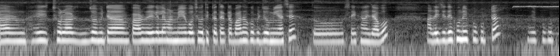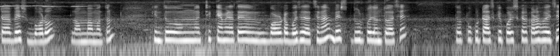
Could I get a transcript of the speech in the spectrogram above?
আর এই ছোলার জমিটা পার হয়ে গেলে আমার মেয়ে বলছে, ওদিকটাতে একটা বাঁধাকপির জমি আছে। তো সেখানে যাব। আর এই যে দেখুন, এই পুকুরটা। এই পুকুরটা বেশ বড়, লম্বা মতন। কিন্তু ঠিক ক্যামেরাতে বড়টা বোঝা যাচ্ছে না, বেশ দূর পর্যন্ত আছে। তো পুকুরটা আজকে পরিষ্কার করা হয়েছে।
